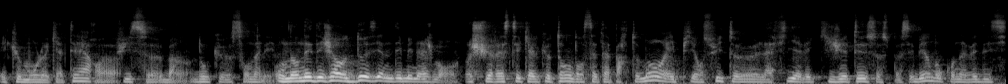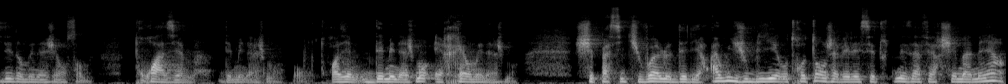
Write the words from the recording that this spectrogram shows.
et que mon locataire euh, puisse euh, ben, donc euh, s'en aller. On en est déjà au deuxième déménagement. Je suis resté quelques temps dans cet appartement et puis ensuite la fille avec qui j'étais, ça se passait bien, donc on avait décidé d'emménager ensemble. Troisième déménagement. Bon, troisième déménagement et réemménagement. Je sais pas si tu vois le délire. Ah oui, j'oubliais, entre-temps, j'avais laissé toutes mes affaires chez ma mère,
